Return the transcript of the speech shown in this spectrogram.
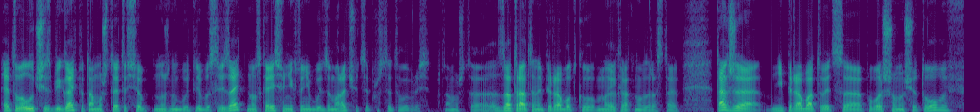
этого лучше избегать, потому что это все нужно будет либо срезать, но, скорее всего, никто не будет заморачиваться просто это выбросит, потому что затраты на переработку многократно возрастают. Также не перерабатывается по большому счету обувь,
